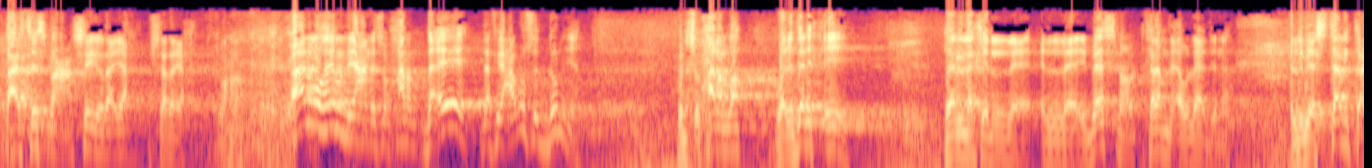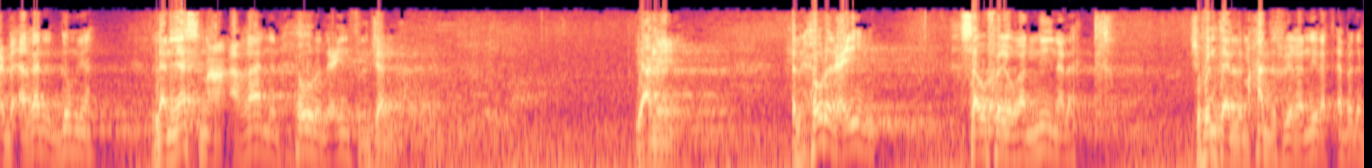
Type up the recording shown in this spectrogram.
انت عايز تسمع شيء يريحك مش يريحك. المهم يعني سبحان الله ده إيه؟ ده في عروس الدنيا. سبحان الله. ولذلك إيه؟ قال لك اللي بيسمع الكلام لأولادنا اللي بيستمتع بأغاني الدنيا لن يسمع أغاني الحور العين في الجنة. يعني الحور العين سوف يغنين لك. شوف انت اللي ما حدش بيغني لك ابدا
